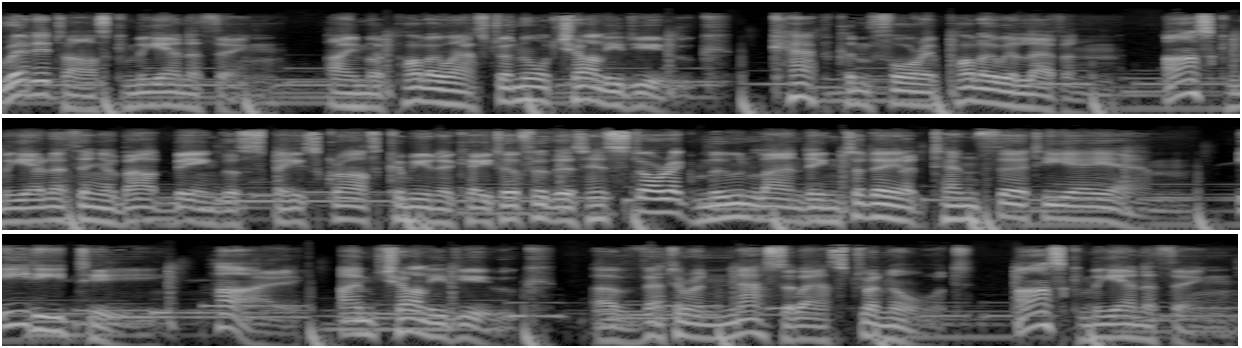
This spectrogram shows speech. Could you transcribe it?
Reddit Ask Me Anything. I'm Apollo astronaut Charlie Duke, Capcom for Apollo 11. Ask me anything about being the spacecraft communicator for this historic moon landing today at 10:30 a.m. EDT. Hi, I'm Charlie Duke, a veteran NASA astronaut. Ask me anything.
